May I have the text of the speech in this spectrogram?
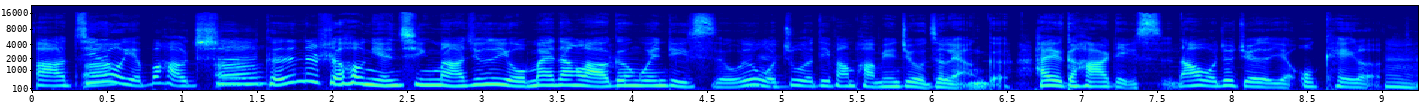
啊，鸡肉也不好吃，嗯、可是那时候年轻嘛，就是有麦当劳跟 Wendy's，我说我住的地方旁边就有这两个，还有一个 Hardee's，然后我就觉得也 OK 了。嗯，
